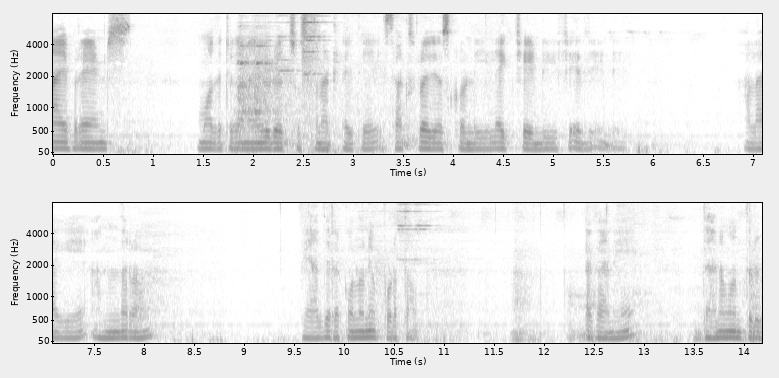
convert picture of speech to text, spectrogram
హాయ్ ఫ్రెండ్స్. మొదటగా నా వీడియో చూస్తున్నట్లయితే సబ్స్క్రైబ్ చేసుకోండి లైక్ చేయండి షేర్ చేయండి. అలాగే అందరం పేదరికంలోనే పుడతాం. పుట్టగానే ధనవంతులు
